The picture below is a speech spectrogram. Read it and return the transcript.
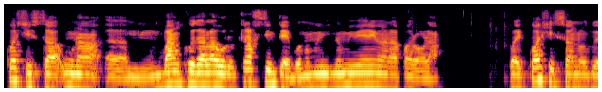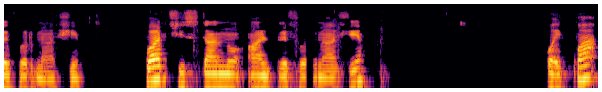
Qua ci sta una um, banco da lavoro, crafting table, non mi, non mi veniva la parola. Poi qua ci stanno due fornaci. Qua ci stanno altre fornaci. Poi qua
